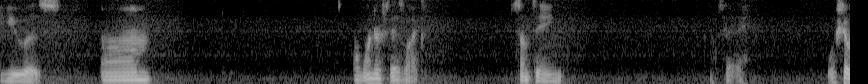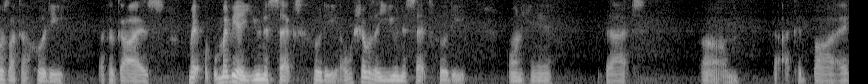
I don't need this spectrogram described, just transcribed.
viewers. Um, I wonder if there's like something. Okay. Wish there was like a hoodie, like a guy's, maybe a unisex hoodie. I wish there was a unisex hoodie on here that um, that I could buy,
